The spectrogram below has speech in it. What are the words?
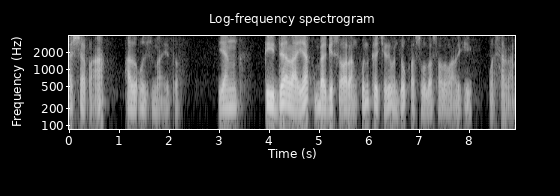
asyafaah al uzma itu yang tidak layak bagi seorang pun kecuali untuk Rasulullah Shallallahu Alaihi Wasallam.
